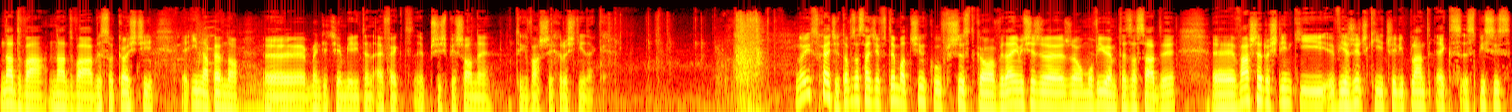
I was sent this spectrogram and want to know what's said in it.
na 2 na 2 wysokości e, i na pewno e, będziecie mieli ten efekt e, przyspieszony tych waszych roślinek. No i słuchajcie, to w zasadzie w tym odcinku wszystko. Wydaje mi się, że, że omówiłem te zasady. E, Wasze roślinki, wieżyczki, czyli plant X species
